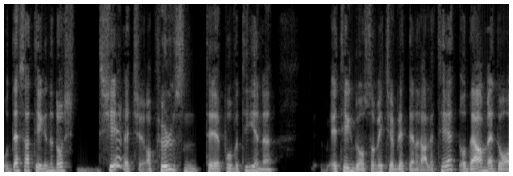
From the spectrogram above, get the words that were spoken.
Og disse tingene da skjer ikke. Oppfyllelsen til profetiene er ting da som ikke er blitt en realitet, og dermed da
